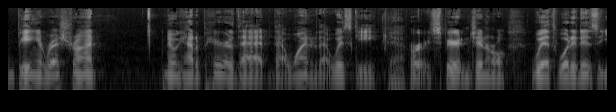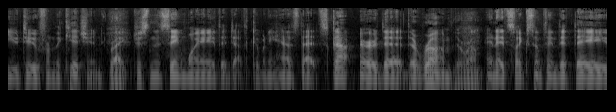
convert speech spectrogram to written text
being a restaurant. Knowing how to pair that that wine or that whiskey Yeah. or spirit in general with what it is that you do from the kitchen, Right. Just in the same way that Death Company has that Scott or the the rum, The rum. and it's like something that they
